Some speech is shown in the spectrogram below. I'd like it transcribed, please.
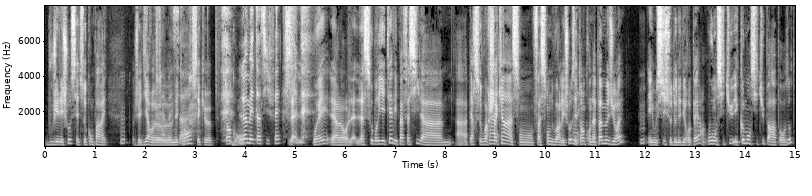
bouger les choses, c'est de se comparer. Mm. Je vais dire euh, honnêtement, c'est que tant qu'on l'homme est ainsi fait. ouais, alors la, sobriété, elle n'est pas facile à, à percevoir. Chacun a son façon de voir les choses et tant qu'on n'a pas mesuré, Mm. et aussi se donner des repères, où on situe et comment on situe par rapport aux autres.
